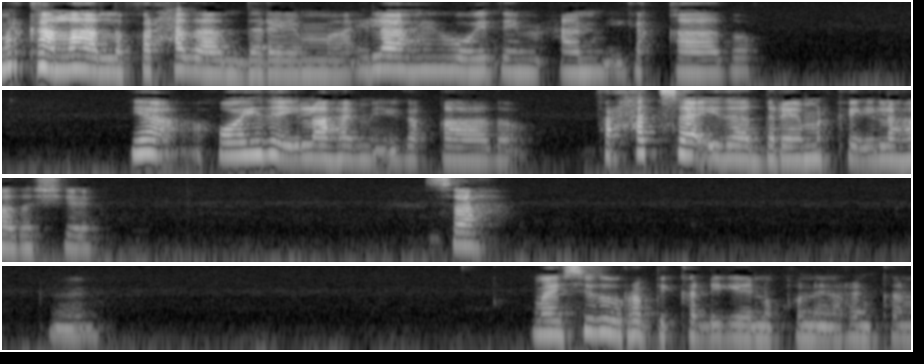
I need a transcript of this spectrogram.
markaan la hadlo farxadaan dareemaa ilaahay hooyaday macaan ma iga qaado ya hooyaday ilaahay ma iga qaado farxad saa-idaa daree markay ila hadashee sax may siduu rabbi ka dhigay noqonay arrinkan.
